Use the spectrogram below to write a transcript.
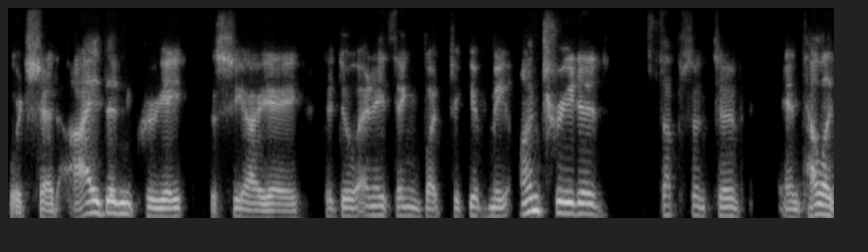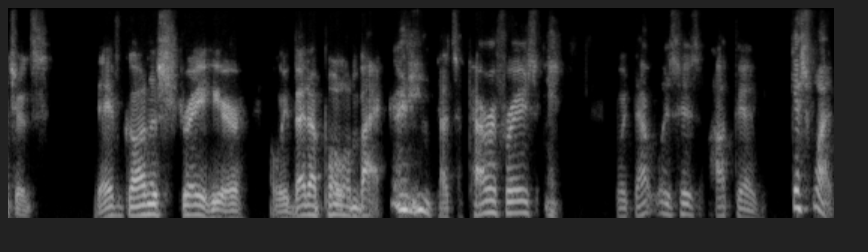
which said, I didn't create the CIA to do anything but to give me untreated, substantive intelligence. They've gone astray here. And we better pull them back. That's a paraphrase, but that was his op ed. Guess what?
